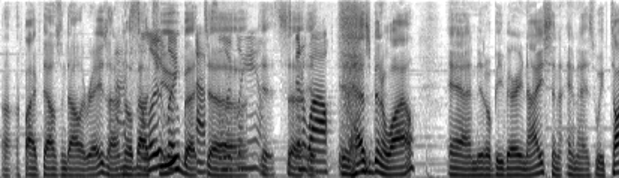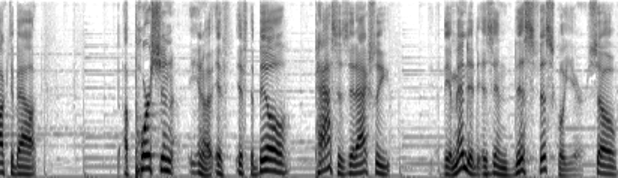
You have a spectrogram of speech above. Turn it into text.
uh, a five thousand dollar raise. I don't know about you, but uh, it's, It's been a uh, while. It, it has been a while, and it'll be very nice. And and as we've talked about, a portion, you know, if if the bill passes, it actually the amended is in this fiscal year. So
